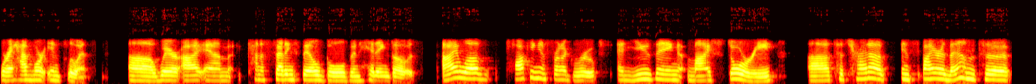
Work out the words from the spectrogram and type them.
where I have more influence, uh, where I am kind of setting sales goals and hitting those? I love talking in front of groups and using my story uh, to try to inspire them to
